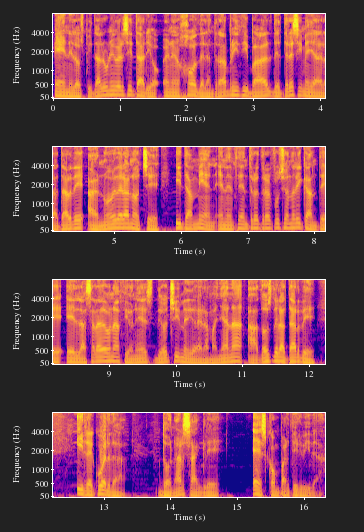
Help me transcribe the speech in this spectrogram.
en el Hospital Universitario, en el hall de la entrada principal, de 3 y media de la tarde a 9 de la noche. Y también en el Centro de Transfusión de Alicante, en la sala de donaciones, de 8 y media de la mañana a 2 de la tarde. Y recuerda, donar sangre es compartir vida.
